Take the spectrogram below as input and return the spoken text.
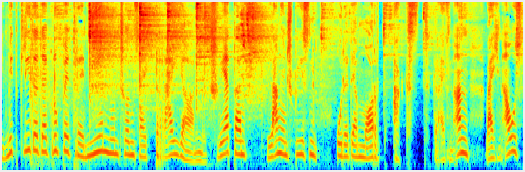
Die Mitglieder der Gruppe trainieren nun schon seit drei Jahren mit Schwertern, langen Spießen oder der Mordaxt, greifen an, weichen aus,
